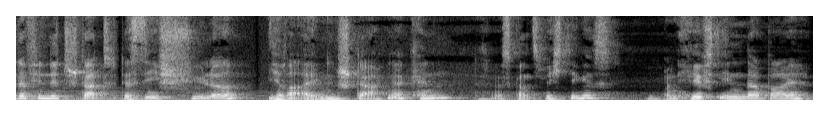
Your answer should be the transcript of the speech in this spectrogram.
Da findet statt, dass die Schüler ihre eigenen Stärken erkennen. Was ganz Wichtiges. Man hilft ihnen dabei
